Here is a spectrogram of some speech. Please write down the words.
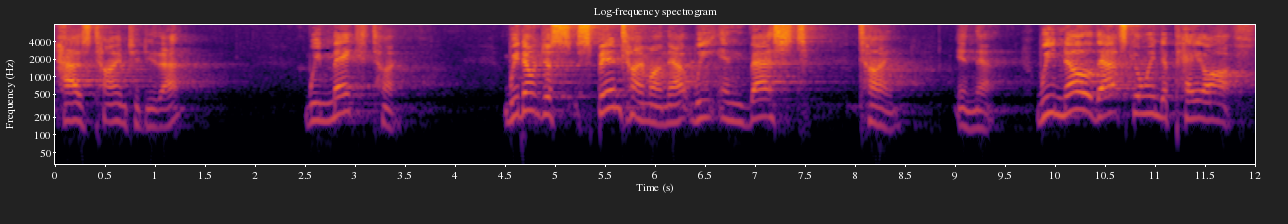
has time to do that. We make time. We don't just spend time on that, we invest time in that. We know that's going to pay off.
